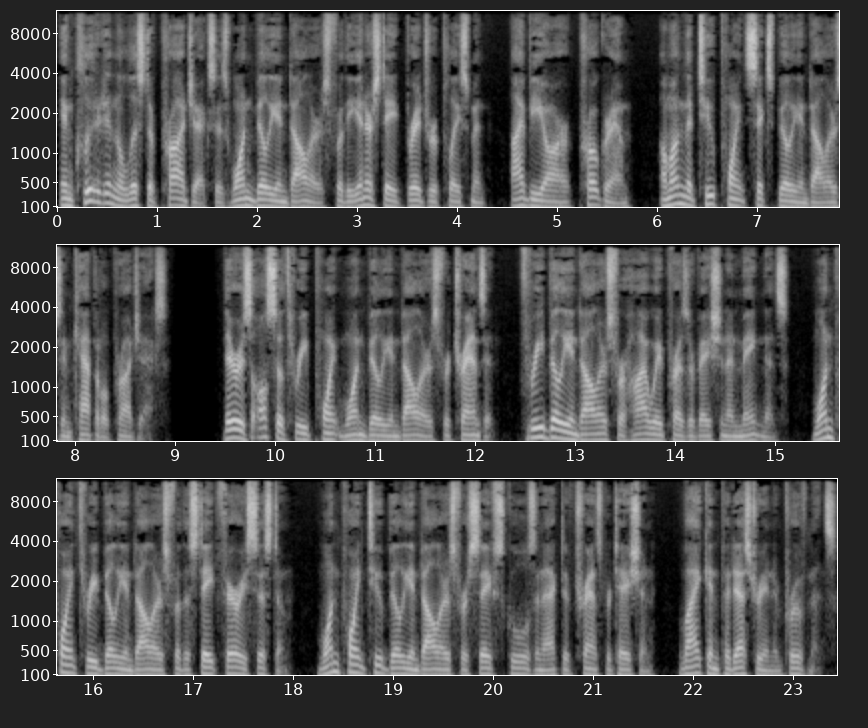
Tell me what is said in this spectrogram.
Included in the list of projects is $1 billion for the Interstate Bridge Replacement IBR program, among the $2.6 billion in capital projects. There is also $3.1 billion for transit, $3 billion for highway preservation and maintenance, $1.3 billion for the state ferry system, $1.2 billion for safe schools and active transportation, bike and pedestrian improvements.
